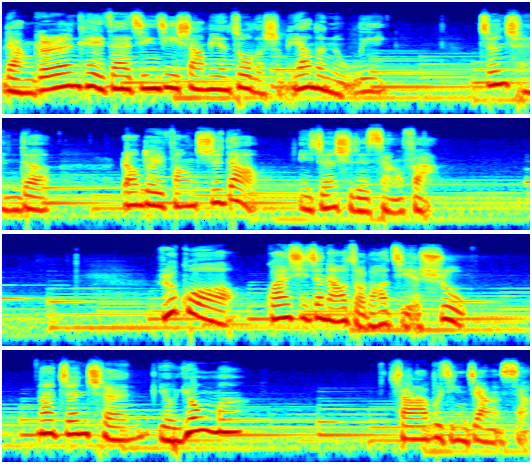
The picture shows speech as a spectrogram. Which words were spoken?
两个人可以在经济上面做了什么样的努力？真诚的让对方知道你真实的想法。如果关系真的要走到结束，那真诚有用吗？莎拉不禁这样想，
